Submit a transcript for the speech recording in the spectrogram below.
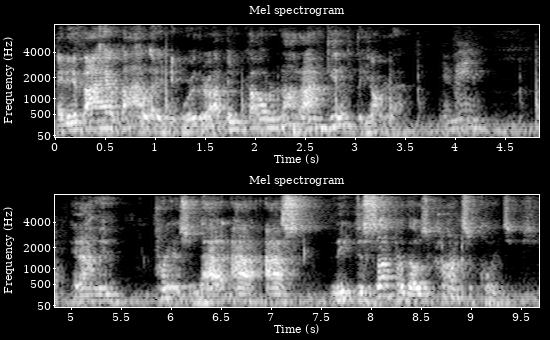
And if I have violated it, whether I've been caught or not, I'm guilty, aren't I? Amen. And I'm imprisoned. I, I, I s- need to suffer those consequences.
